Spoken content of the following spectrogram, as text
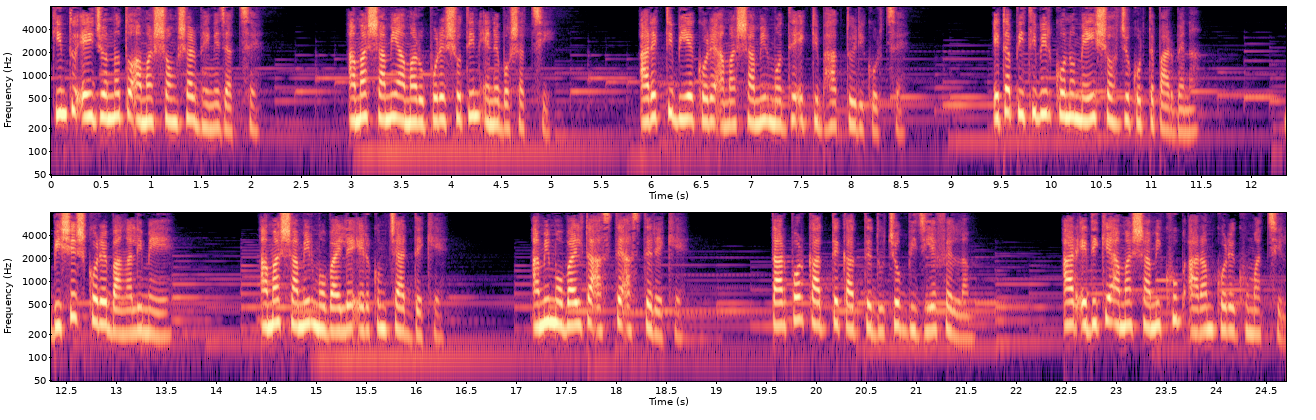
কিন্তু এই জন্য তো আমার সংসার ভেঙে যাচ্ছে। আমার স্বামী আমার উপরে সতীন এনে বসাচ্ছি। আরেকটি বিয়ে করে আমার স্বামীর মধ্যে একটি ভাগ তৈরি করছে। এটা পৃথিবীর কোনো মেয়েই সহ্য করতে পারবে না। বিশেষ করে বাঙালি মেয়ে। আমার স্বামীর মোবাইলে এরকম চ্যাট দেখে। আমি মোবাইলটা আস্তে আস্তে রেখে। তারপর কাঁদতে কাঁদতে দুচোখ ভিজিয়ে ফেললাম। আর এদিকে আমার স্বামী খুব আরাম করে ঘুমাচ্ছিল।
